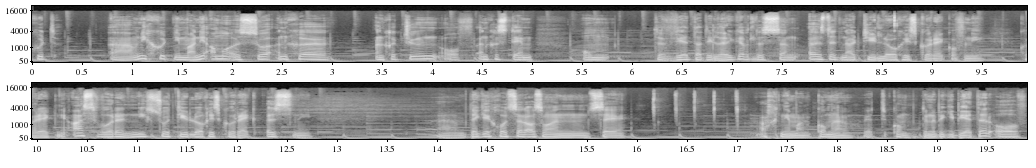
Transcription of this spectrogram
goed ehm uh, nie goed nie, maar nie almal is so inge ingetune of ingestem om te weet dat die lirieke wat hulle sing, is dit nou teologies korrek of nie korrek nie. As woorde nie so teologies korrek is nie. Ehm um, dink jy God sê daarso en sê ag nee man, kom nou, weet kom, doen 'n bietjie beter of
